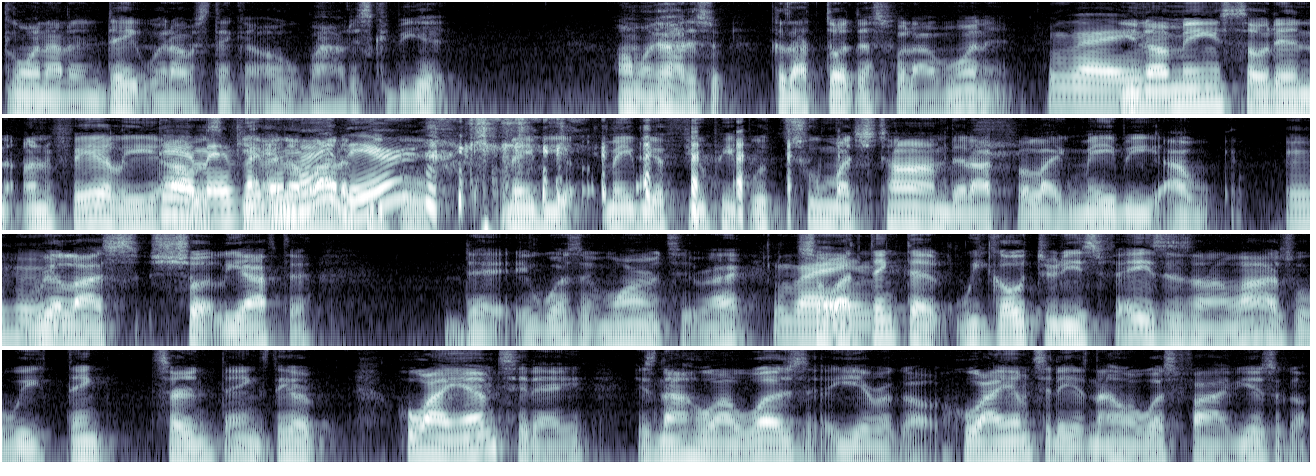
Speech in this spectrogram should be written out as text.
going out on a date with, I was thinking, oh wow, this could be it. Oh my God, because I thought that's what I wanted. Right. You know what I mean? So then unfairly, I was giving a lot of people, maybe maybe a few people too much time that I feel like maybe I Mhm. realized shortly after that it wasn't warranted, right? right. So I think that we go through these phases in our lives where we think certain things. They are who I am today is not who I was a year ago. Who I am today is not who I was five years ago.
